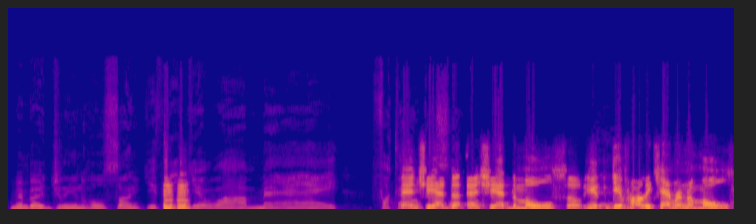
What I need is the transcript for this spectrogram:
Remember Jillian Hall's song? You think mm-hmm. you want me? Fuck. And she had song. the and she had the mole. So yeah. give Harley Cameron a mole,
